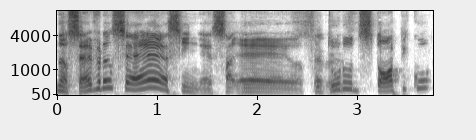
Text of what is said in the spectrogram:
Não, Severance é assim, é, é futuro distópico.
